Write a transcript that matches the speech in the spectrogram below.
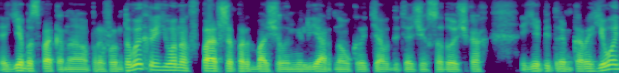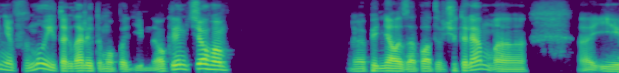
Є безпека на прифронтових регіонах. Вперше передбачили мільярд на укриття в дитячих садочках. Є підтримка регіонів, ну і так далі. Тому подібне. Окрім цього, підняли зарплати вчителям і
